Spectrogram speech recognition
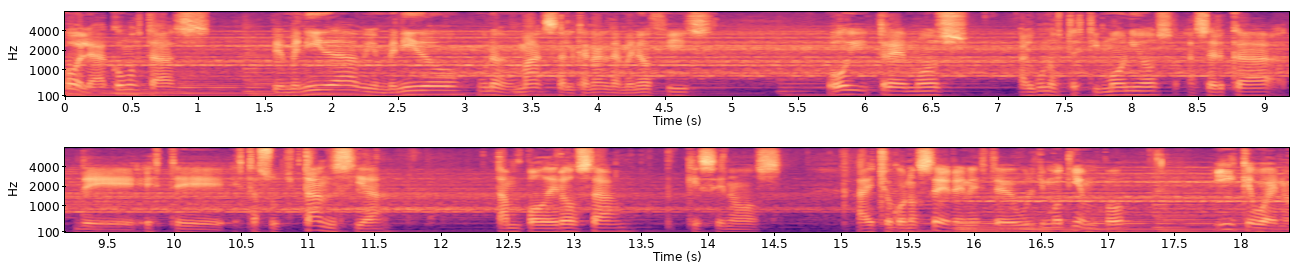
Hola, ¿cómo estás? Bienvenida, bienvenido una vez más al canal de Amenofis. Hoy traemos algunos testimonios acerca de este, esta sustancia tan poderosa que se nos ha hecho conocer en este último tiempo y que bueno,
